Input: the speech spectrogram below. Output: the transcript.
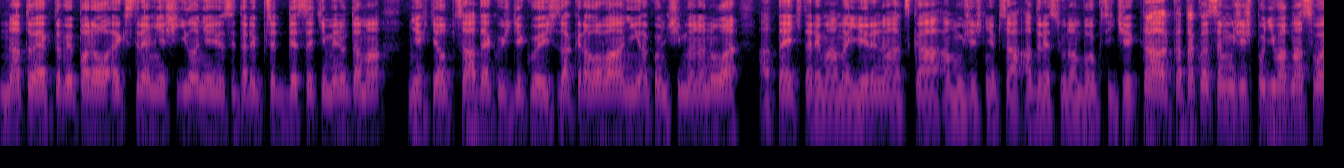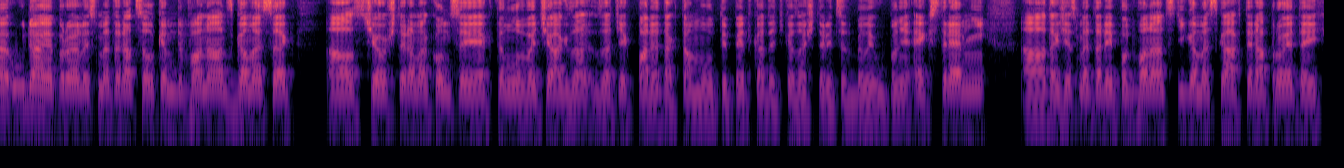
na to, jak to vypadalo extrémně šíleně, že si tady před deseti minutama mě chtěl psát, jak už děkuješ za králování a končíme na nule. A teď tady máme jedenáctka a můžeš mě psát adresu na boxíček. Tak a takhle se můžeš podívat na svoje údaje, projeli jsme teda celkem 12 gamesek a z čehož teda na konci, jak ten lovečák za, za těch pade, tak tam multi pětka teďka za 40 byly úplně extrémní, a, takže jsme tady po 12 gameskách teda projetejch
